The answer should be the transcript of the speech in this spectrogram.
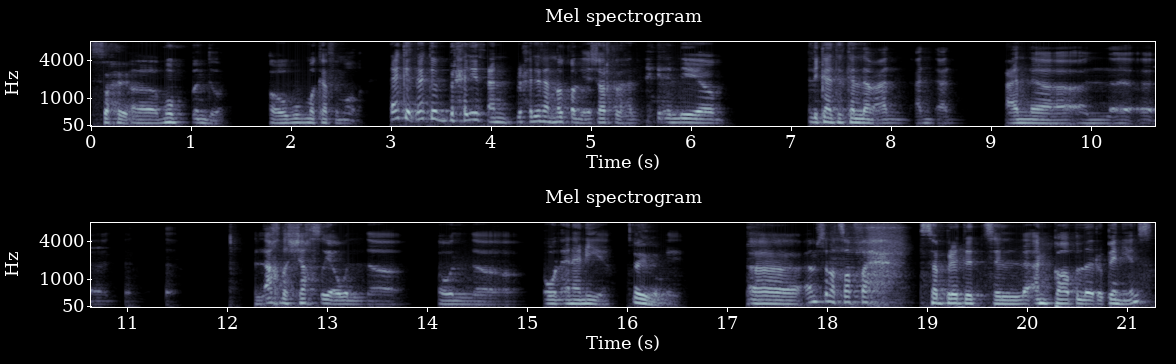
صحيح. آه مو باندور. أو مو بمكان في الموضه لكن لكن بالحديث عن بالحديث عن النقطة اللي اشرت لها اللي اللي كانت تتكلم عن عن عن عن الأخذ الشخصي أو ال أو ال أو الأنانية. أيوه. آه، أمس نتصفح subreddit ال unpopular opinions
